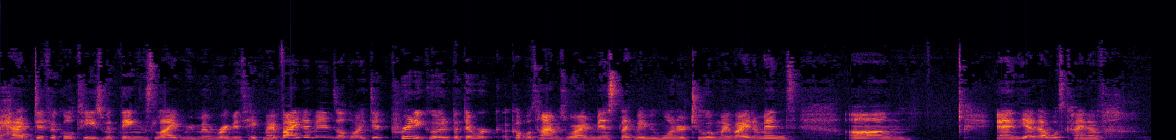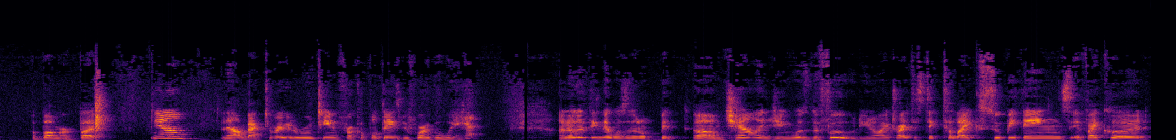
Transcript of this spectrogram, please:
had difficulties with things like remembering to take my vitamins, although I did pretty good, but there were a couple times where I missed like maybe one or two of my vitamins. Um, and yeah, that was kind of a bummer, but you know, now I'm back to regular routine for a couple days before I go away again. Another thing that was a little bit um, challenging was the food. You know, I tried to stick to like soupy things if I could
